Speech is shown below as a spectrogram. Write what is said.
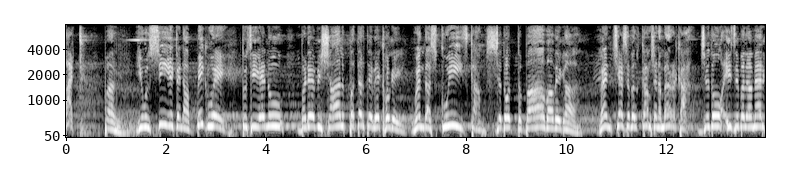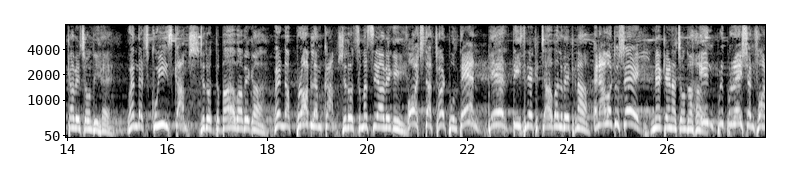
But ਪਰ you will see it in a big way ਤੁਸੀਂ ਇਹਨੂੰ ਬੜੇ ਵਿਸ਼ਾਲ ਪੱਧਰ ਤੇ ਵੇਖੋਗੇ when the squeeze comes. ਜਦੋਂ ਦਬਾਅ ਆਵੇਗਾ When Jezebel comes in America. ਜਦੋਂ ਇਜ਼ਬਲ ਅਮਰੀਕਾ ਵਿੱਚ ਆਉਂਦੀ ਹੈ When that squeeze comes. ਜਦੋਂ ਦਬਾਅ ਆਵੇਗਾ When the problem comes. ਜਦੋਂ ਸਮੱਸਿਆ ਆਵੇਗੀ Watch the third pull then. ਫੇਰ ਤੀਸਰੇ ਖਿਚਾਵ ਵੱਲ ਵੇਖਣਾ And I want to say, ਮੈਂ ਕਹਿਣਾ ਚਾਹੁੰਦਾ ਹਾਂ in preparation for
